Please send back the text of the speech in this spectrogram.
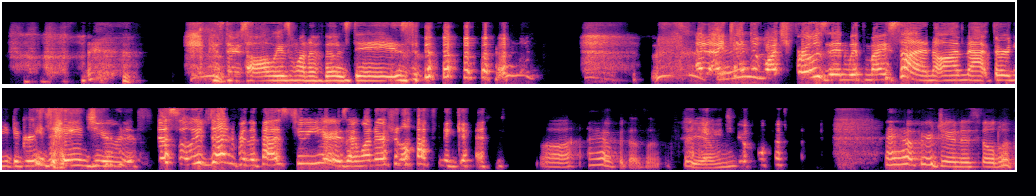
Because there's always one of those days. And I tend to watch Frozen with my son on that 30 degree day in June. It's just what we've done for the past two years. I wonder if it'll happen again. oh, i hope it doesn't for I you do. i hope your june is filled with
